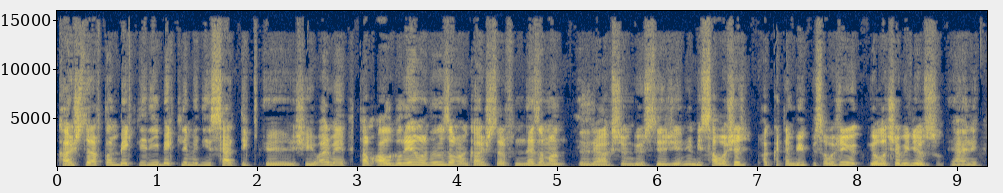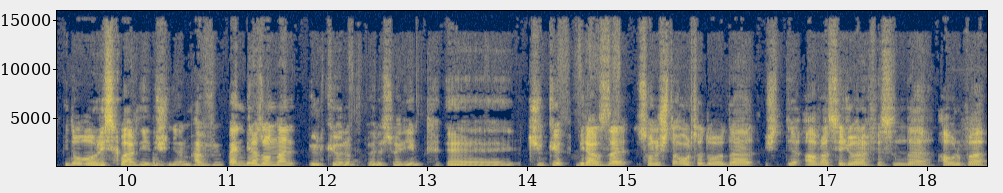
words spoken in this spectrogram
karşı taraftan beklediği beklemediği sertlik e, şeyi var ve tam algılayamadığınız zaman karşı tarafın ne zaman e, reaksiyon göstereceğini bir savaşa hakikaten büyük bir savaşa yol açabiliyorsun. Yani bir de o risk var diye düşünüyorum. Hafif ben biraz ondan ürküyorum öyle söyleyeyim. E, çünkü biraz da sonuçta Orta Doğu'da işte Avrasya coğrafyasında Avrupa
